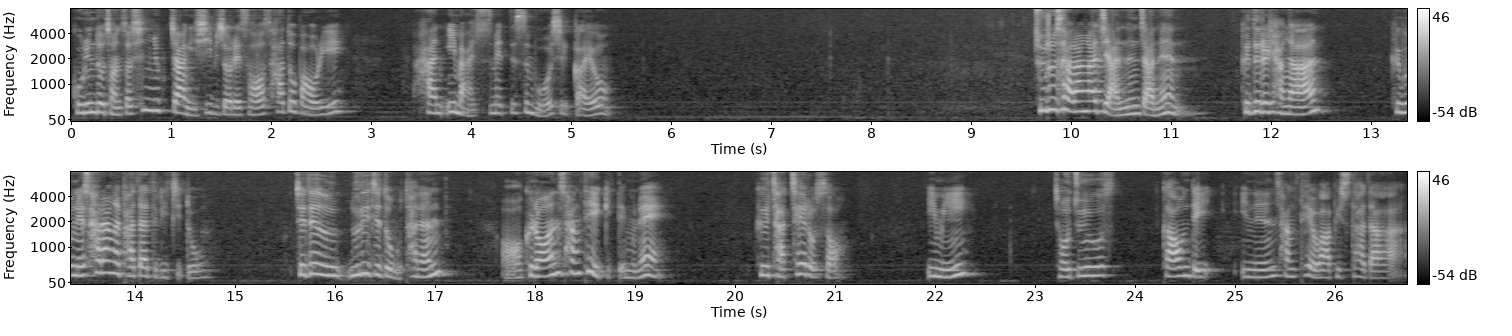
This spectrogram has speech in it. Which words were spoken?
고린도 전서 16장 22절에서 사도 바울이 한 이 말씀의 뜻은 무엇일까요? 주를 사랑하지 않는 자는 그들을 향한 그분의 사랑을 받아들이지도 제대로 누리지도 못하는 어, 그런 상태에 있기 때문에 그 자체로서 이미 저주 가운데 있는 상태와 비슷하다.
